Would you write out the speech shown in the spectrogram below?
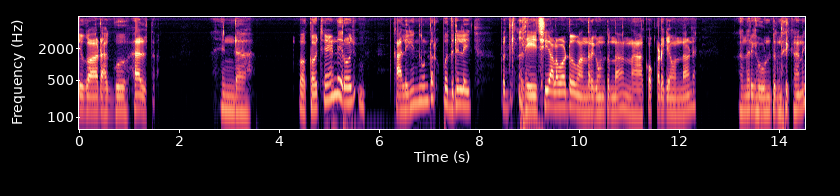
you got a గు హెల్త్ అండ్ వర్కౌట్ చేయండి ఈరోజు ఖాళీ ఎందుకు ఉంటారు పొద్దున లేచి పొద్దున లేచి అలవాటు అందరికీ ఉంటుందా నాకు ఒక్కడికే ఉందా అంటే అందరికీ ఉంటుంది కానీ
